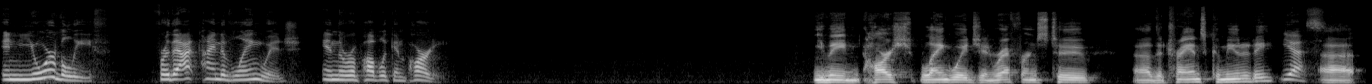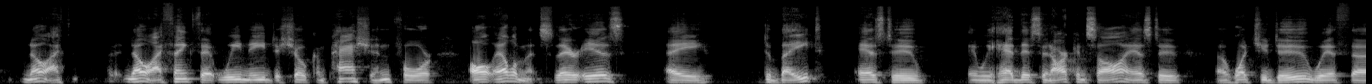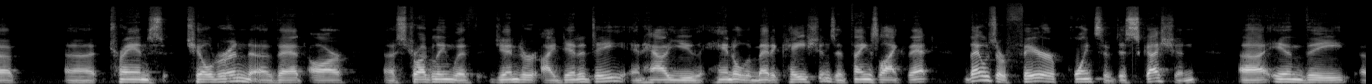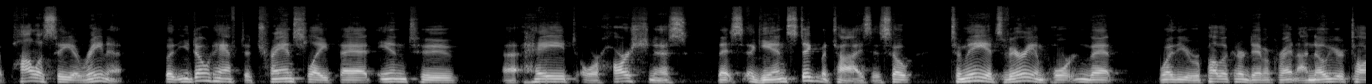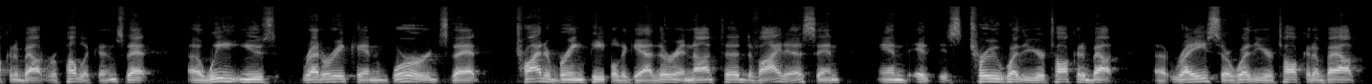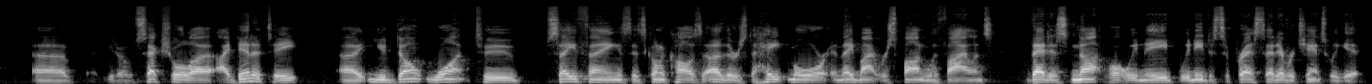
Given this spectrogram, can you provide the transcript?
in your belief, for that kind of language in the Republican Party? You mean harsh language in reference to uh, the trans community? Yes. Uh, no, I th- no, I think that we need to show compassion for all elements. There is a debate as to, and we had this in Arkansas, as to uh, what you do with uh, uh, trans children uh, that are uh, struggling with gender identity and how you handle the medications and things like that. Those are fair points of discussion uh, in the policy arena, but you don't have to translate that into hate or harshness that, again, stigmatizes. So to me, it's very important that whether you're Republican or Democrat, I know you're talking about Republicans, that we use rhetoric and words that try to bring people together and not to divide us. And and it is true whether you're talking about uh, race or whether you're talking about uh, you know sexual uh, identity. Uh, you don't want to say things that's going to cause others to hate more, and they might respond with violence. That is not what we need. We need to suppress that every chance we get.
